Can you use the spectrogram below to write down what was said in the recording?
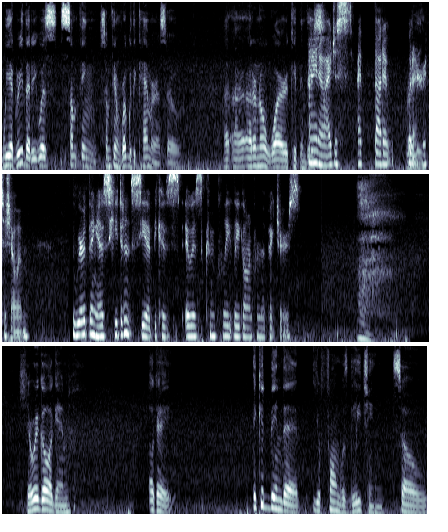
we agreed that it was something something wrong with the camera. So I I, I don't know why you're keeping this. I know, I just I thought it wouldn't Really? hurt to show him. The weird thing is, he didn't see it because it was completely gone from the pictures. Here we go again. Okay. It could be in that your phone was glitching, so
